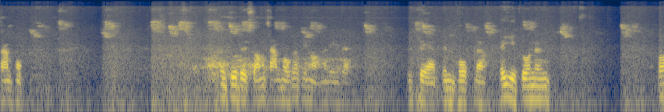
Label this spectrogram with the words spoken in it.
สามหก เป็นตัวเดือดสองสามหกแล้วพี่น้องอะไรกันเป็นแปดเป็นหกแล้วแล้วอีกตัวหนึ่งพ่อ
